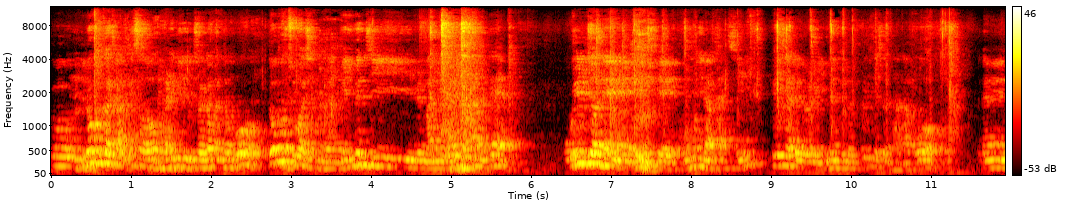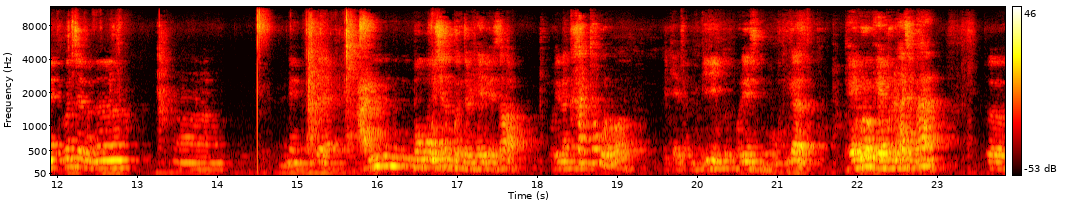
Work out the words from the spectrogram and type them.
어, 이런 것까지 안 해서 관리비 절감한다고 너무 좋아하시는 거예요. 이면지를 많이 사용하는데 5일 전에 이제 공문이랑 같이 회의 자료를 이면지로 프린트해서 나가고 그 다음에 두 번째로는 어, 네, 이제 안 보고 오시는 분들 대비해서 우리는 카톡으로 이렇게 좀 미리 또 보내주고 그러니까 배부로 배부를 하지만 또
